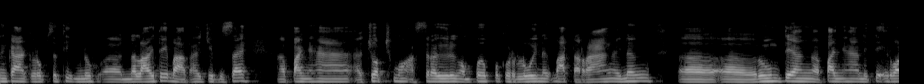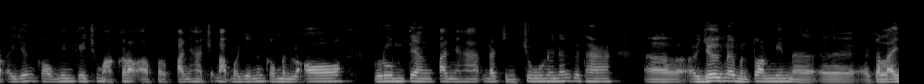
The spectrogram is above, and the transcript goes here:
និងការគោរពសិទ្ធិមនុស្សនៅឡើយទេបាទហើយជាពិសេសបញ្ហាជាប់ឈ្មោះអាស្រូវរឿងអំពើពុករលួយនៅបាត់តារាងអីហ្នឹងរួមទាំងបញ្ហានីតិរដ្ឋអីយើងក៏មានគេឈ្មោះអាក្រក់បញ្ហាច្បាប់របស់យើងហ្នឹងក៏មិនល្អរួមទាំងបញ្ហាដឹកជញ្ជូនហ្នឹងគឺថាយើងនៅមិនទាន់មានកន្លែង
